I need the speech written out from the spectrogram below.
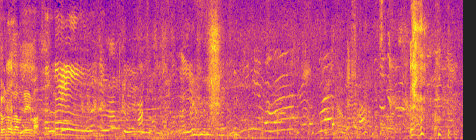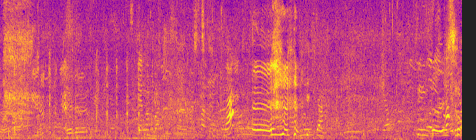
Kommer nog ramla i vattnet. These are so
